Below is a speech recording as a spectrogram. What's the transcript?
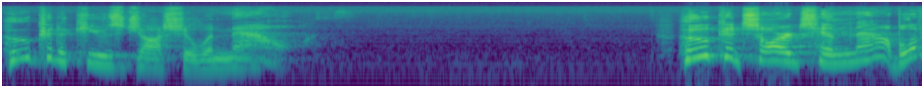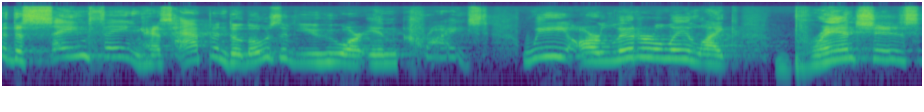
Who could accuse Joshua now? Who could charge him now? Beloved, the same thing has happened to those of you who are in Christ. We are literally like branches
